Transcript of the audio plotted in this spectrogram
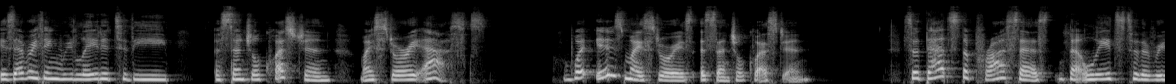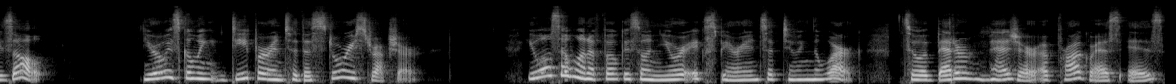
Is everything related to the essential question my story asks? What is my story's essential question? So that's the process that leads to the result. You're always going deeper into the story structure. You also want to focus on your experience of doing the work. So, a better measure of progress is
